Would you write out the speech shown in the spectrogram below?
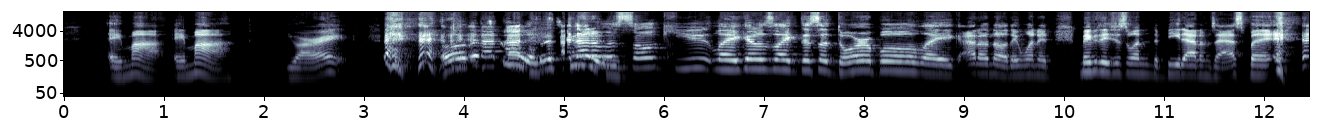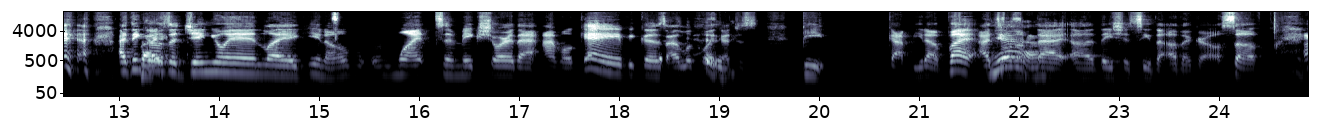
Hey Ma, hey Ma, you all right? Oh, that's cool. That's I thought it was so cute. Like it was like this adorable, like, I don't know. They wanted maybe they just wanted to beat Adam's ass, but I think it was a genuine, like, you know, want to make sure that I'm okay because I look like I just beat got beat up. But I told Yeah. them that uh, they should see the other girl. So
